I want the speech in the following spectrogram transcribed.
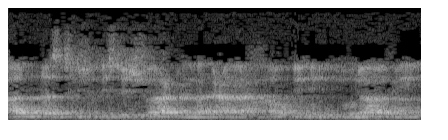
أن الاستشفاع بالله على خلقه ينافي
